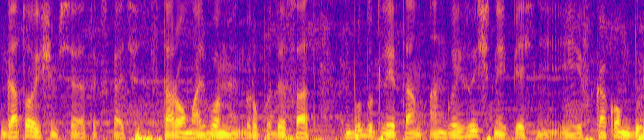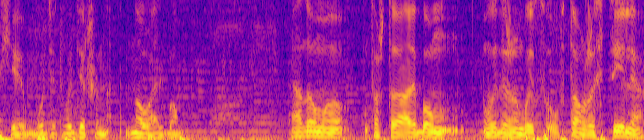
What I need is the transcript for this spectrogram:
готовящемся, так сказать, втором альбоме группы Desat. Будут ли там англоязычные песни и в каком духе будет выдержан новый альбом? Я думаю, то, что альбом выдержан будет в том же стиле.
